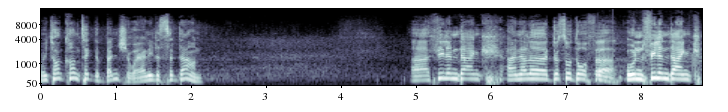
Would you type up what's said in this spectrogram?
You can't, can't take the bench away. I need to sit down. Äh, vielen Dank an alle Düsseldorfer und vielen Dank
